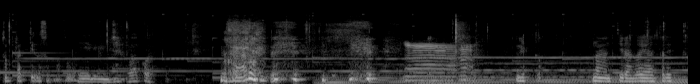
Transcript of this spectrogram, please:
Estos plásticos son más duros. Listo. No, mentira, todavía no está listo.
